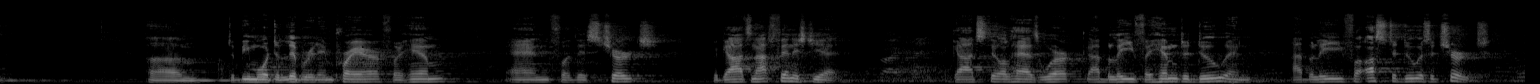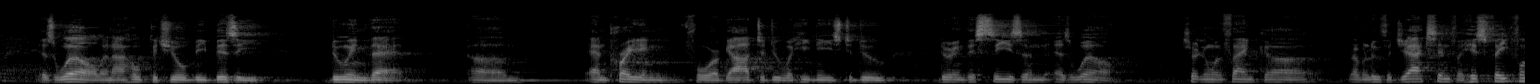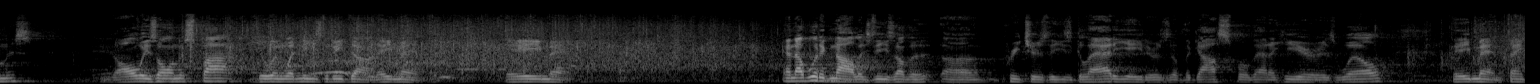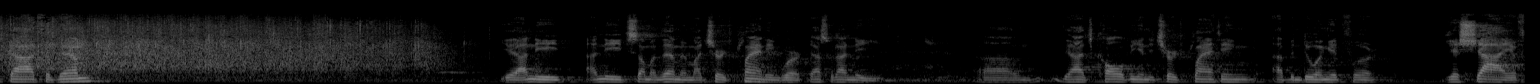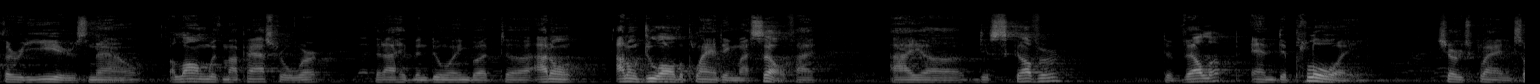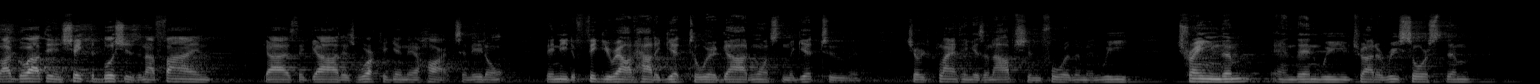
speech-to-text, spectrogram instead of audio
Um, to be more deliberate in prayer for him and for this church. But God's not finished yet. God still has work, I believe, for him to do, and I believe for us to do as a church as well. And I hope that you'll be busy doing that um, and praying for God to do what he needs to do during this season as well. Certainly want to thank uh, Reverend Luther Jackson for his faithfulness. He's always on the spot doing what needs to be done. Amen. Amen. And I would acknowledge these other uh, preachers, these gladiators of the gospel that are here as well. Amen. Thank God for them. Yeah, I need I need some of them in my church planting work. That's what I need. Um, God's called me into church planting. I've been doing it for just shy of 30 years now, along with my pastoral work that I have been doing. But uh, I don't I don't do all the planting myself. I I uh, discover, develop, and deploy church planting. So I go out there and shake the bushes, and I find guys that God is working in their hearts, and they don't they need to figure out how to get to where God wants them to get to. And church planting is an option for them, and we train them, and then we try to resource them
